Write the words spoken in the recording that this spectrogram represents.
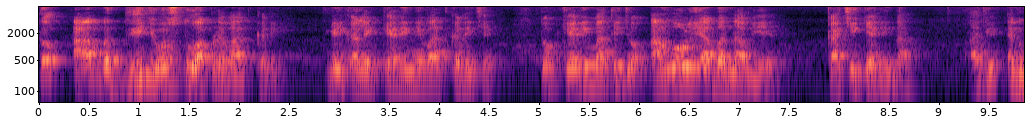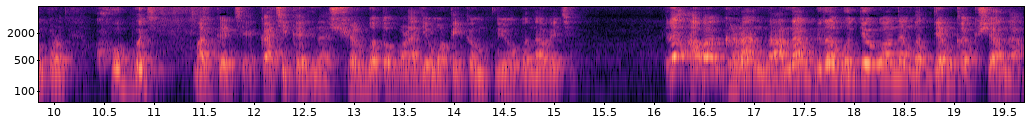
તો આ બધી જ વસ્તુ આપણે વાત કરી. ગઈકાલે કેરીની વાત કરી છે. તો કેરીમાંથી જો આંબોળિયા બનાવીએ, કાચી કેરીના, આજે એનું પણ ખૂબ જ માર્કેટ છે કાચી કેરીના શરબતો પણ આજે મોટી કંપનીઓ બનાવે છે. એટલે આવા ઘણા નાના ગ્રહ ઉદ્યોગો અને મધ્યમ કક્ષાના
